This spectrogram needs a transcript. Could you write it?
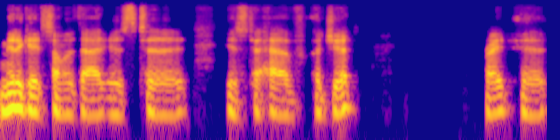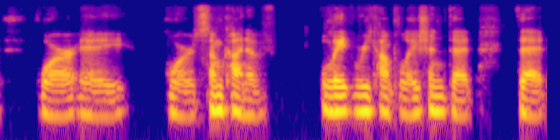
mitigate some of that is to is to have a JIT, right, it, or a or some kind of late recompilation that that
